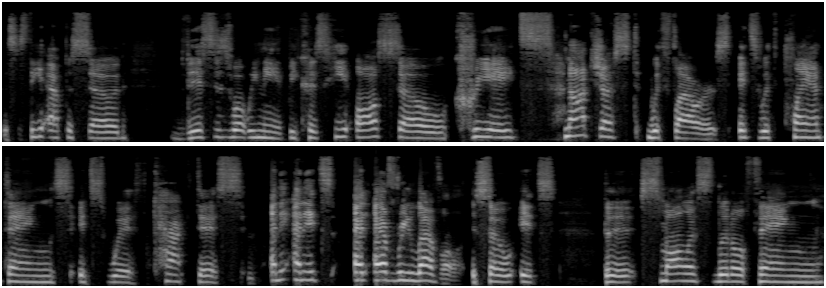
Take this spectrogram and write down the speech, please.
this is the episode, this is what we need because he also creates not just with flowers, it's with plantings, it's with cactus, and, and it's at every level. So it's the smallest little thing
